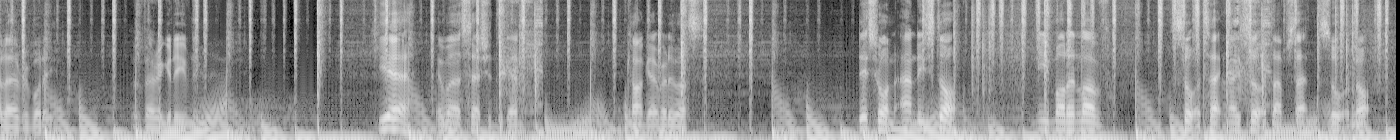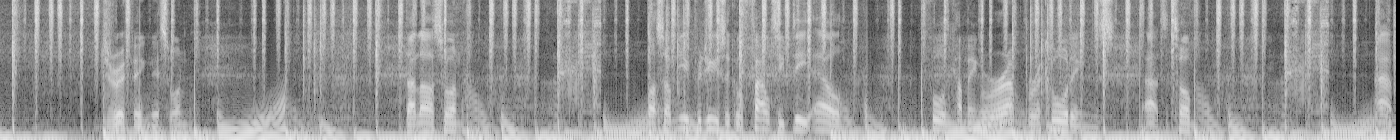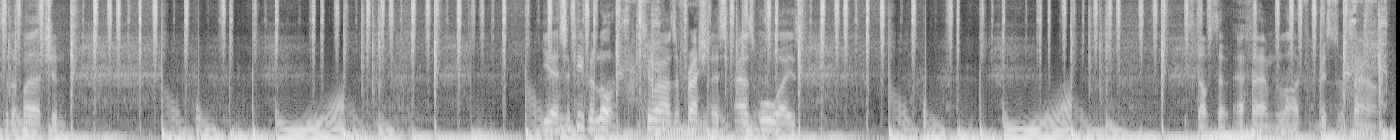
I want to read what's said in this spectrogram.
Hello, everybody. A very good evening. Yeah, immerse sessions again. Can't get rid of us. This one, Andy Stott. New Modern Love. Sort of techno, sort of dubstep, sort of not. Dripping this one. That last one by some new producer called Falty DL. Forthcoming Ramp Recordings. Out to Tom. Out to the merchant. Yeah, so keep it locked. Two hours of freshness as always. Dubstep FM live from Bristol Town.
